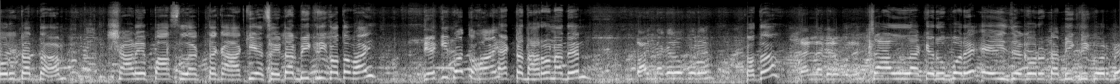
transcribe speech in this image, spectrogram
গরুটার দাম সাড়ে পাঁচ লাখ টাকা হাঁকিয়েছে। এটার বিক্রি কত ভাই? দেখি কত হয়। একটা ধারণা দেন। চার লাখের উপরে। কত? চার লাখের উপরে। চার লাখের উপরে এই যে গরুটা বিক্রি করবে।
